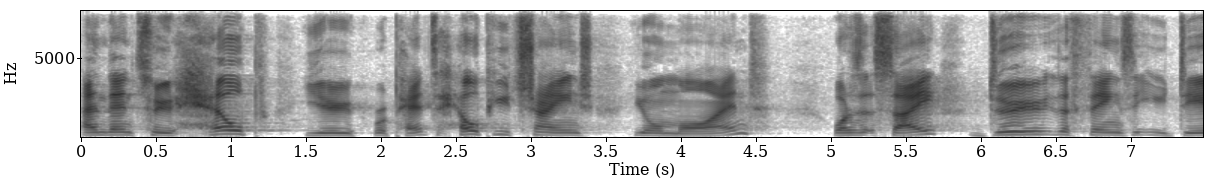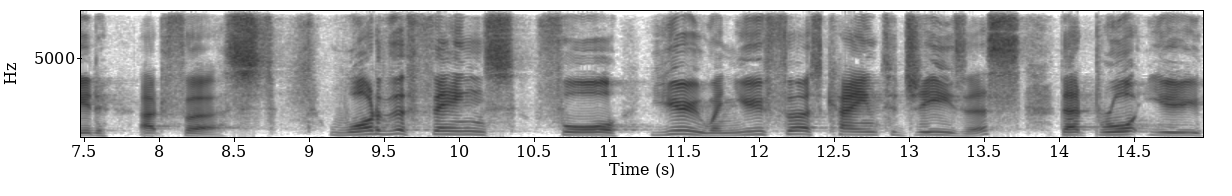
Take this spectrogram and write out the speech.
And then to help you repent, to help you change your mind, what does it say? Do the things that you did at first. What are the things for you when you first came to Jesus that brought you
